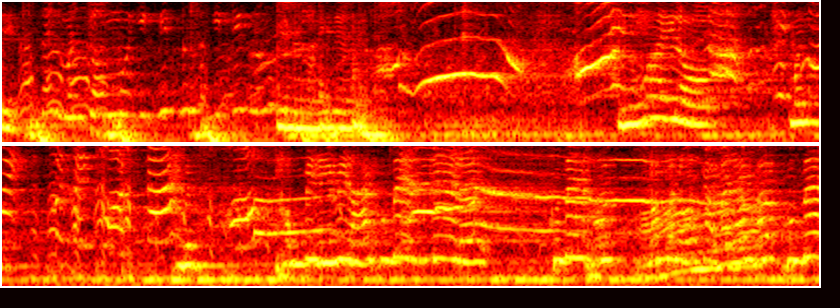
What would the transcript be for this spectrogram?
นี่เส้นมันจมมาอีกนิดนึงอีกนิดนึงเป็นอะไรเนี่ยหรือว่าไอ้หรอกมันไม่เคยกดนะมันทำไม่ดีไม่ร้ายคุณแม่แน่เลย คุณแม่ครับน้องมานอนกลับมาแล้วครับ คุณแม่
